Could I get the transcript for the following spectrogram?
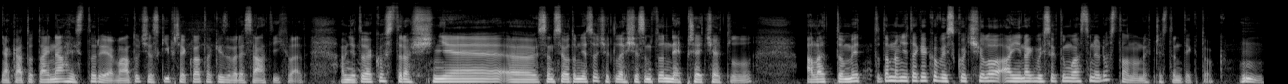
Nějaká to tajná historie. Má to český překlad taky z 90. let. A mě to jako strašně, uh, jsem si o tom něco četl, ještě jsem to nepřečetl, ale to, mi, to tam na mě tak jako vyskočilo a jinak bych se k tomu asi nedostal, no, než přes ten TikTok. Hmm.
